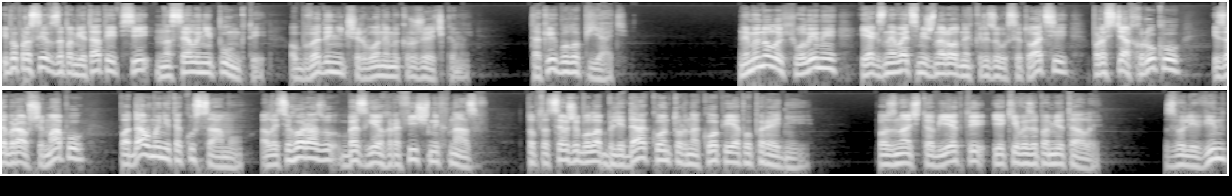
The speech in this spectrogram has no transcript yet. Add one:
і попросив запам'ятати всі населені пункти, обведені червоними кружечками. Таких було п'ять. Не минуло й хвилини, як знавець міжнародних кризових ситуацій простяг руку і, забравши мапу, подав мені таку саму, але цього разу без географічних назв. Тобто це вже була бліда контурна копія попередньої. Позначте об'єкти, які ви запам'ятали, звелів він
